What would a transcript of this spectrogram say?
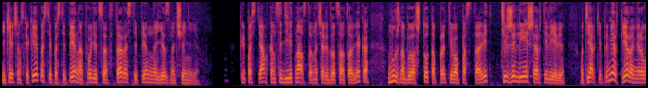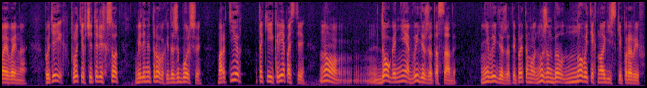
И Керченской крепости постепенно отводится второстепенное значение. крепостям в конце 19-го, начале 20 века нужно было что-то противопоставить тяжелейшей артиллерии. Вот яркий пример – Первая мировая война. Против, против 400 миллиметровых и даже больше мортир, такие крепости, ну, долго не выдержат осады. Не выдержат. И поэтому нужен был новый технологический прорыв.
